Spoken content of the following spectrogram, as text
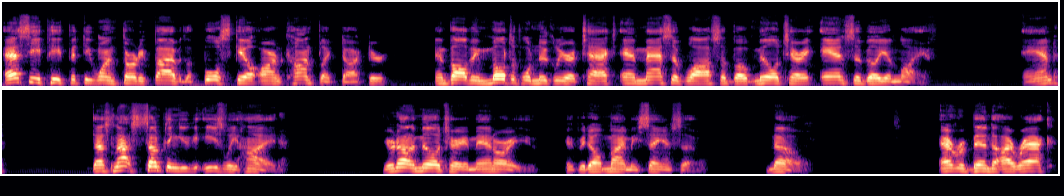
SCP-5135 is a full-scale armed conflict, Doctor, involving multiple nuclear attacks and massive loss of both military and civilian life. And? That's not something you can easily hide. You're not a military man, are you, if you don't mind me saying so? No. Ever been to Iraq?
